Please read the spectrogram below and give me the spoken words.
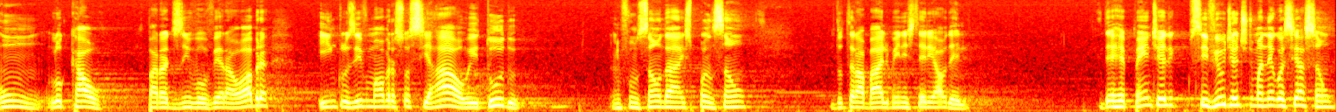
um local para desenvolver a obra, e inclusive uma obra social e tudo, em função da expansão do trabalho ministerial dele. De repente ele se viu diante de uma negociação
